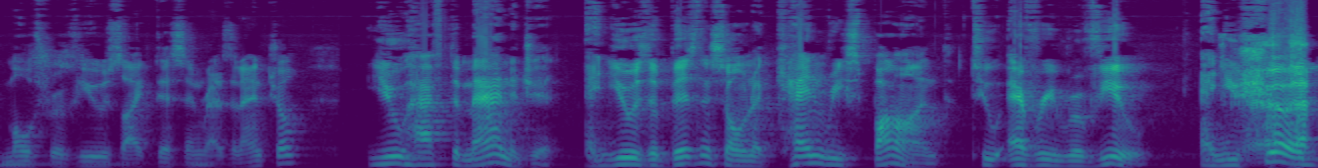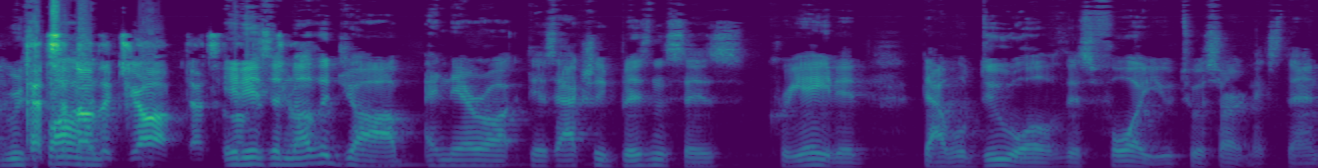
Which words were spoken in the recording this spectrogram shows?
most reviews like this in residential you have to manage it and you as a business owner can respond to every review and you Yeah, should that- respond That's another job. That's it is job. another job, and there are there's actually businesses created that will do all of this for you to a certain extent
